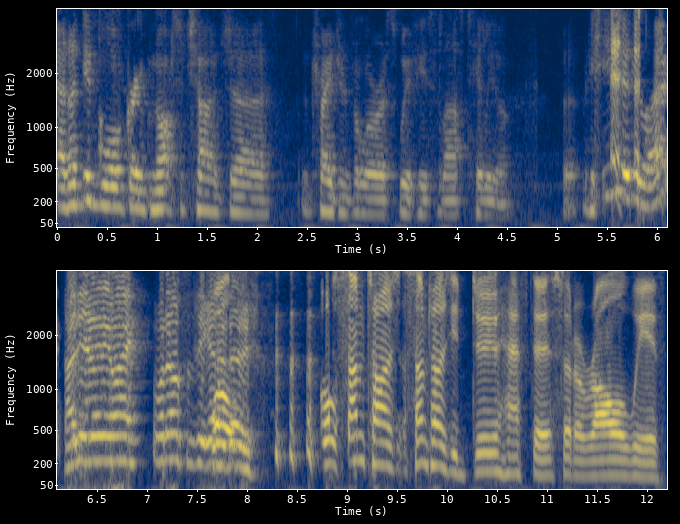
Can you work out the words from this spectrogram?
And I did warn Greg not to charge uh, Trajan Valoris with his last Hellion. But he did anyway. I did anyway. What else is he going to Well- do? Well, sometimes sometimes you do have to sort of roll with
